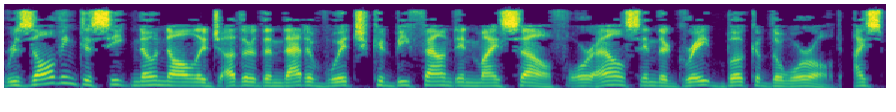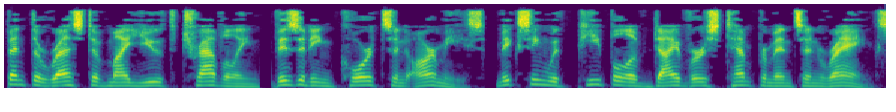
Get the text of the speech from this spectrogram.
Resolving to seek no knowledge other than that of which could be found in myself or else in the great book of the world, I spent the rest of my youth travelling, visiting courts and armies, mixing with people of diverse temperaments and ranks,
